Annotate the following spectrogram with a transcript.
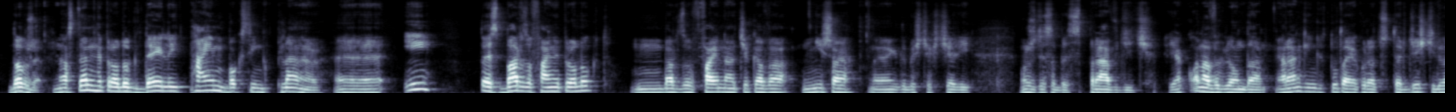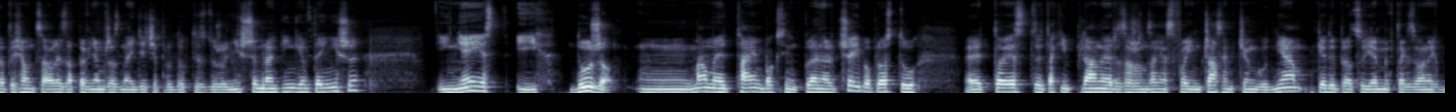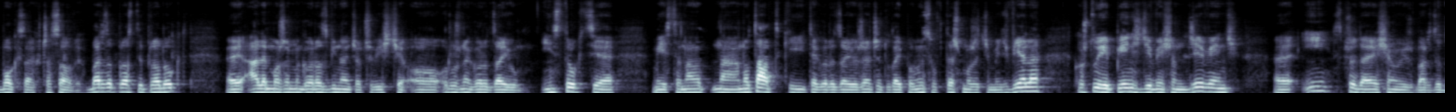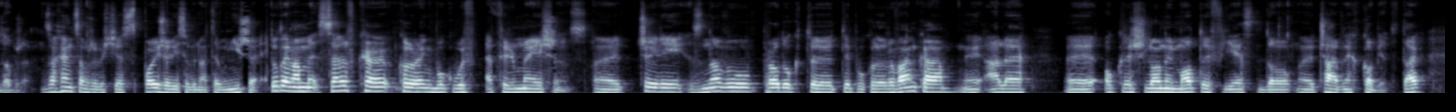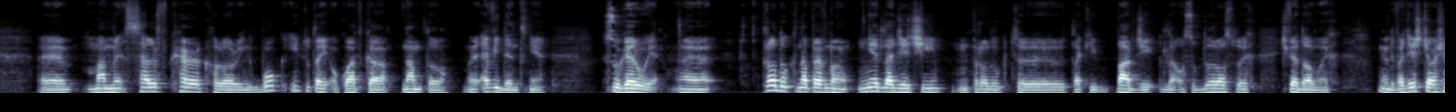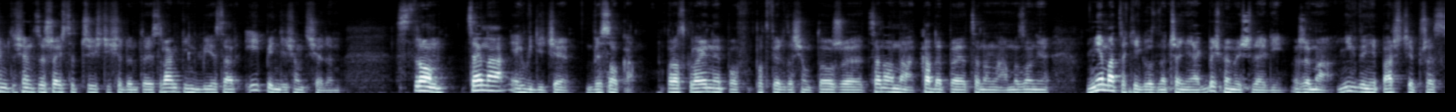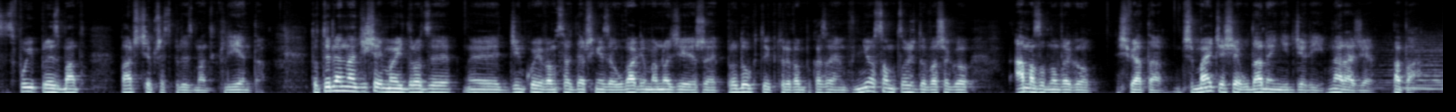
Dobrze, następny produkt Daily Time Boxing Planner E, i to jest bardzo fajny produkt, mm, bardzo fajna, ciekawa nisza, e, gdybyście chcieli Możecie sobie sprawdzić, jak ona wygląda. Ranking tutaj akurat 42 tysiące, ale zapewniam, że znajdziecie produkty z dużo niższym rankingiem w tej niszy i nie jest ich dużo. Mm, Mamy Time Boxing Planner, czyli po prostu e, to jest taki planer zarządzania swoim czasem w ciągu dnia, kiedy pracujemy w tak zwanych boksach czasowych. Bardzo prosty produkt, e, ale możemy go rozwinąć oczywiście o różnego rodzaju instrukcje, miejsca na, na notatki i tego rodzaju rzeczy. Tutaj pomysłów też możecie mieć wiele. Kosztuje 5,99 e, i sprzedaje się już bardzo dobrze. Zachęcam, żebyście spojrzeli sobie na tę niszę. Tutaj mamy Self-Care Coloring Book with Affirmations, e, czyli znowu produkt e, typu kolorowanka, e, ale e, określony motyw jest do e, czarnych kobiet, tak? E, Mamy Self-Care Coloring Book i tutaj okładka nam to e, ewidentnie sugeruje. E, Produkt na pewno nie dla dzieci, produkt e, taki bardziej dla osób dorosłych, świadomych. 28 637 to jest ranking BSR i 57 stron. Cena, jak widzicie, wysoka. Po raz kolejny po- potwierdza się to, że cena na KDP, cena na Amazonie nie ma takiego znaczenia, jakbyśmy myśleli, że ma. Nigdy nie patrzcie przez swój pryzmat, patrzcie przez pryzmat klienta. To tyle na dzisiaj, moi drodzy. E, Dziękuję Wam serdecznie za uwagę. Mam nadzieję, że produkty, które Wam pokazałem, wniosą coś do Waszego Amazonowego świata. Trzymajcie się, udanej niedzieli. Na razie, pa pa.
